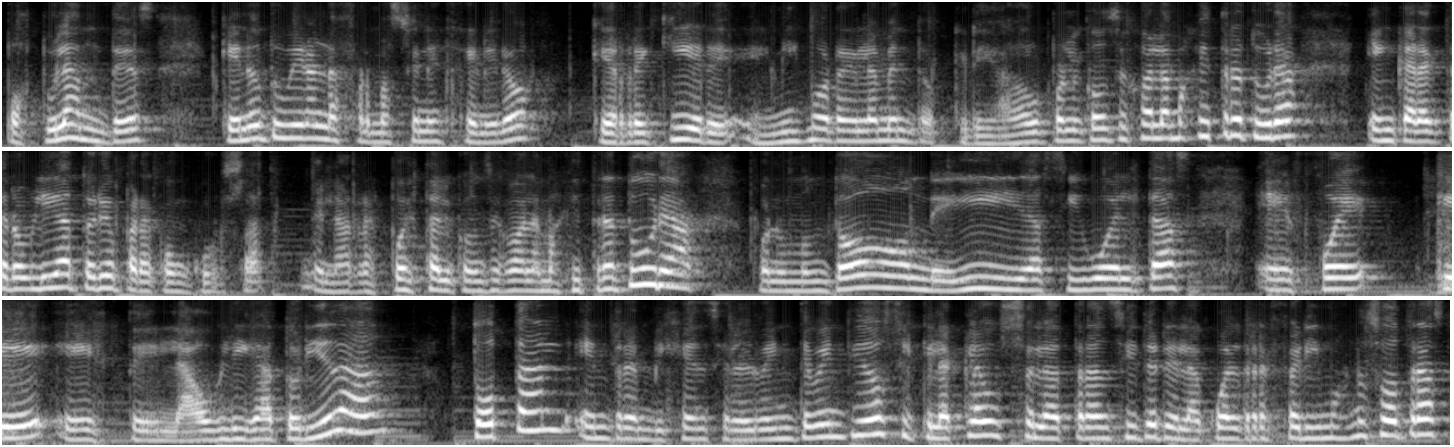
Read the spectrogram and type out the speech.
postulantes que no tuvieran la formación en género que requiere el mismo reglamento creado por el Consejo de la Magistratura en carácter obligatorio para concursar. En la respuesta del Consejo de la Magistratura, con un montón de idas y vueltas, eh, fue que este, la obligatoriedad total entra en vigencia en el 2022 y que la cláusula transitoria a la cual referimos nosotras,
